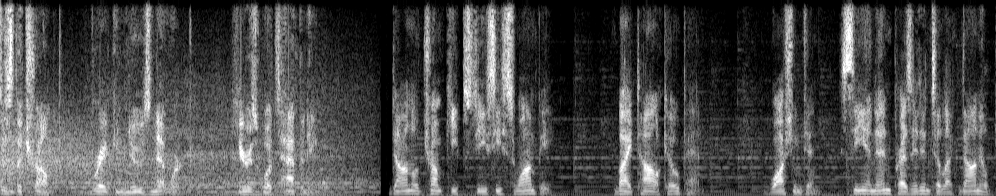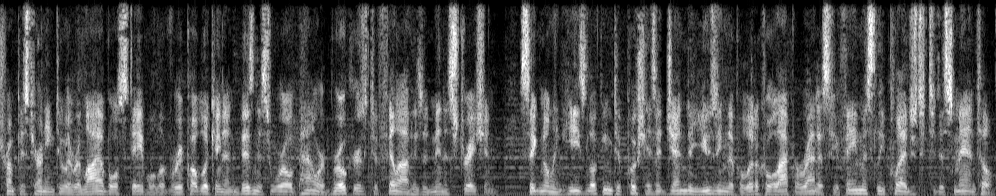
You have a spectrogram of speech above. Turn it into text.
is the Trump Breaking News Network. Here's what's happening. Donald Trump keeps DC swampy. By Tal Kopan. Washington, CNN President-elect Donald Trump is turning to a reliable stable of Republican and business world power brokers to fill out his administration, signaling he's looking to push his agenda using the political apparatus he famously pledged to dismantle.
